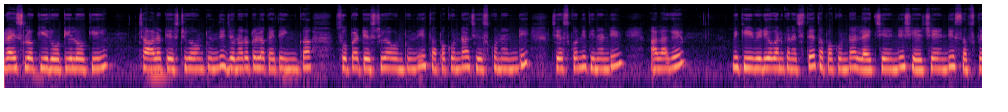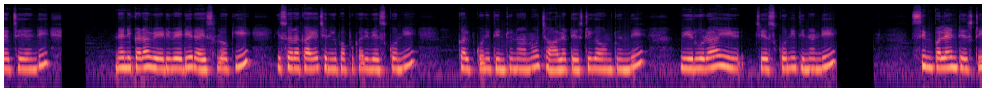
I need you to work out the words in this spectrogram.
రైస్లోకి రోటీలోకి చాలా టేస్టీగా ఉంటుంది. జొన్న రొట్టెలోకి అయితే ఇంకా సూపర్ టేస్టీగా ఉంటుంది. తప్పకుండా చేసుకోనండి చేసుకొని తినండి. అలాగే మీకు ఈ వీడియో కనుక నచ్చితే తప్పకుండా లైక్ చేయండి షేర్ చేయండి సబ్స్క్రైబ్ చేయండి. నేను ఇక్కడ వేడి వేడి రైస్లోకి ఈ సొరకాయ శనగపప్పు కర్రీ వేసుకొని కలుపుకొని తింటున్నాను. చాలా టేస్టీగా ఉంటుంది. మీరు కూడా చేసుకొని తినండి. సింపుల్ అండ్ టేస్టీ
